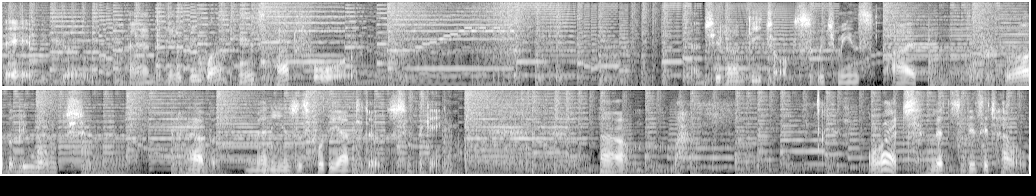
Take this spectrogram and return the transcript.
There we go. And everyone is at four. And she learned detox, which means I probably won't have many uses for the antidotes in the game. Um, Alright, let's visit Hawel.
